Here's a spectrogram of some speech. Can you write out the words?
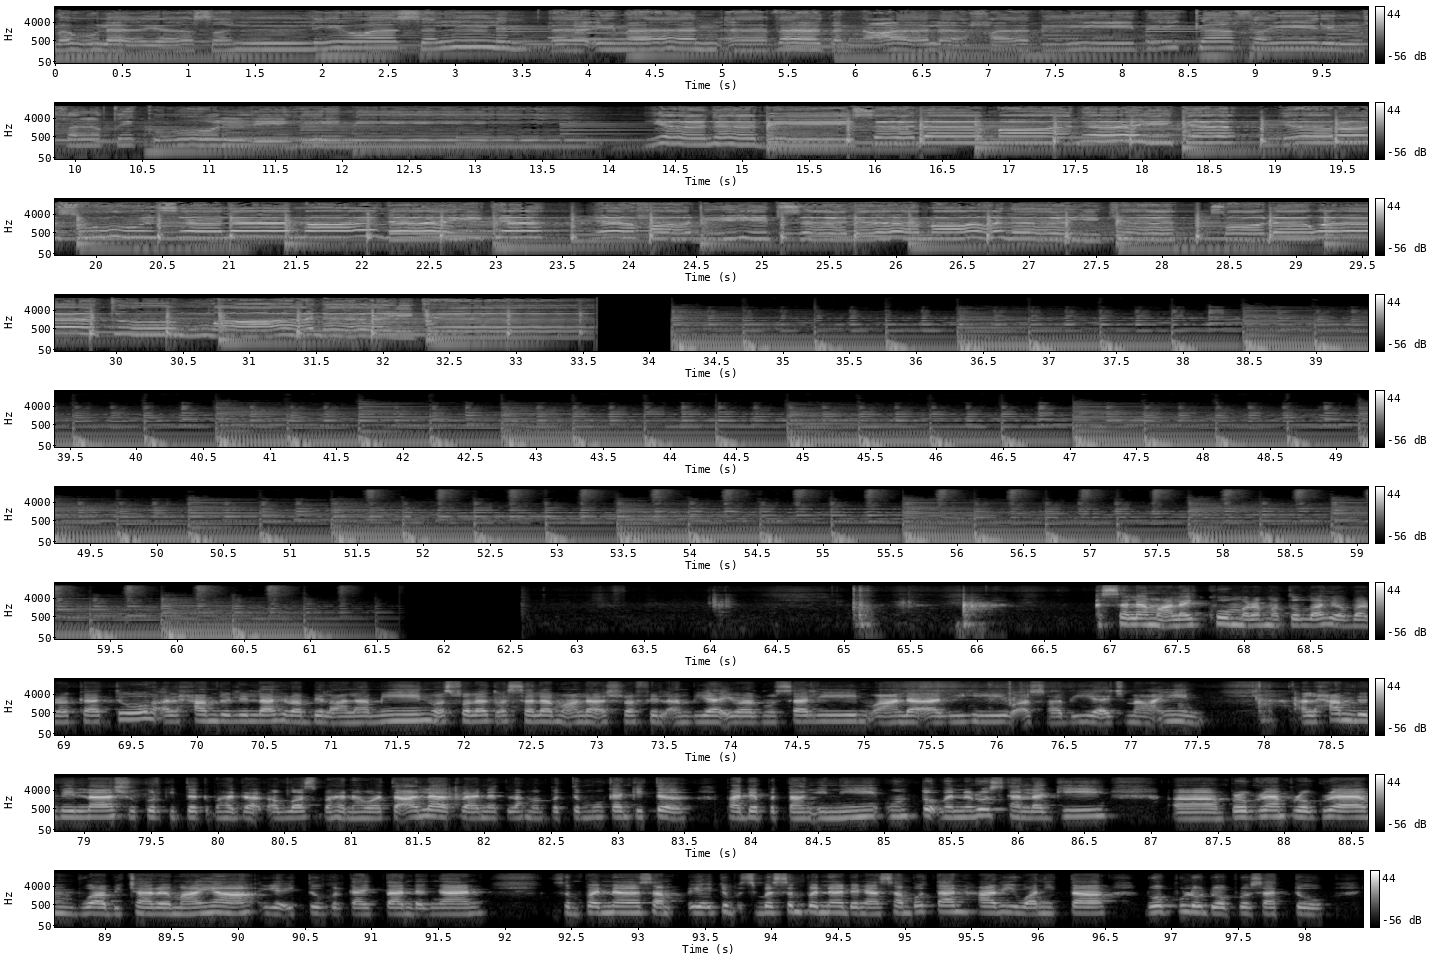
مولاي صل وسلم دائما ابدا على حبيبك خير الخلق كلهم. يا نبي سلام عليك. يا رسول سلام عليك. يا حبيب سلام عليك. صلوات Assalamualaikum warahmatullahi wabarakatuh. Alhamdulillahirabbil alamin wassalatu wassalamu ala asyrafil anbiya'i wal mursalin wa ala alihi wa ashabihi ajma'in. Alhamdulillah syukur kita kepada Allah Subhanahu wa taala kerana telah mempertemukan kita pada petang ini untuk meneruskan lagi uh, program-program buah bicara maya iaitu berkaitan dengan sempena iaitu bersempena dengan sambutan Hari Wanita 2021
